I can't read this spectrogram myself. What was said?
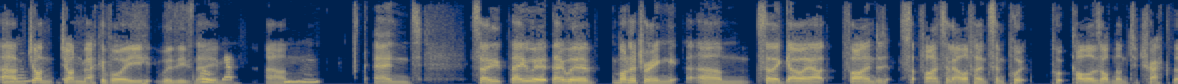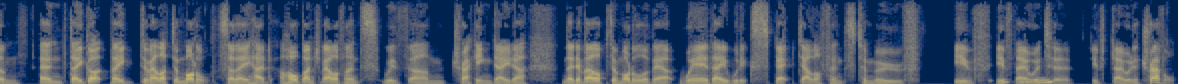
um, John John McEvoy was his name, Oh, name, yep. um, Mhm. and so they were they were monitoring. Um, so they go out find find some elephants and put put collars on them to track them, and they got they developed a model. So they had a whole bunch of elephants with um, tracking data. And they developed a model about where they would expect elephants to move if if they were Mhm. to if they were to travel,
